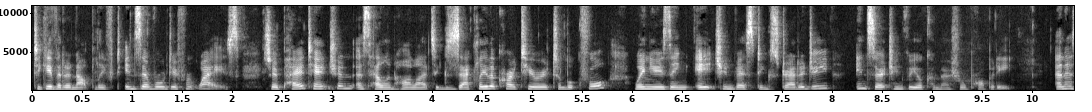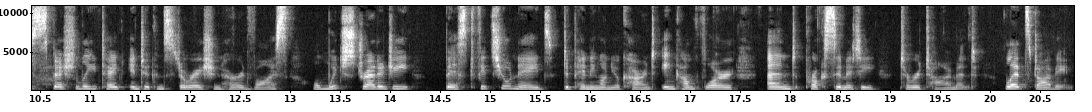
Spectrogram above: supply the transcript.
to give it an uplift in several different ways. So pay attention as Helen highlights exactly the criteria to look for when using each investing strategy in searching for your commercial property. And especially take into consideration her advice on which strategy best fits your needs depending on your current income flow and proximity to retirement. Let's dive in.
